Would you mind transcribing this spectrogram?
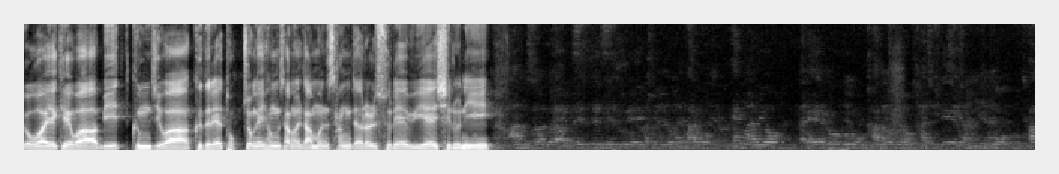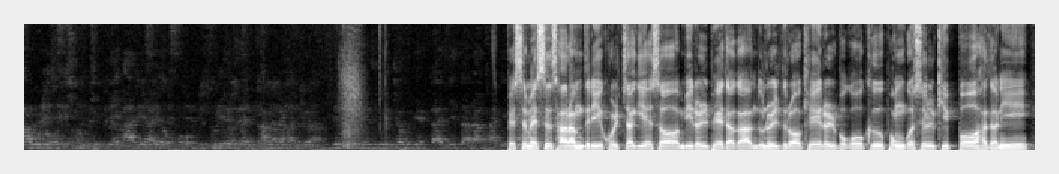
여호와의 계와 및 금지와 그들의 독종의 형상을 담은 상자를 수레 위에 실으니 베세메스 사람들이 골짜기에서 밀을 베다가 눈을 들어 개를 보고 그 본 것을 기뻐하더니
